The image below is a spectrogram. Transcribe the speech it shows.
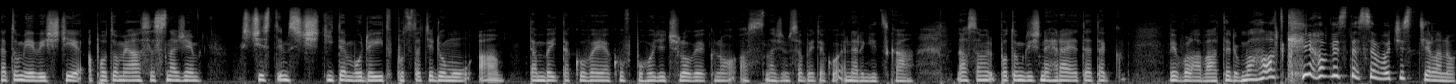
na tom jevišti a potom já se snažím s čistým štítem odejít v podstatě domů a tam být takový jako v pohodě člověk, no a snažím se být jako energická. No a sam, potom, když nehrajete, tak vyvoláváte doma hádky, abyste se očistila, no.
